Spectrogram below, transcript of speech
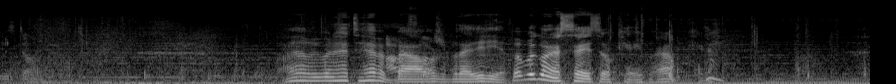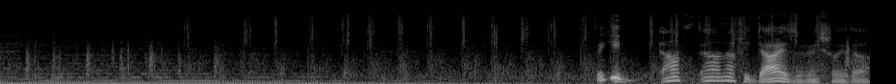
Know that the battle is done. Well, we wouldn't have to have a battle for that idiot, but we're gonna say it's okay, but I don't care. I think he, I don't, I don't know if he dies eventually though.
